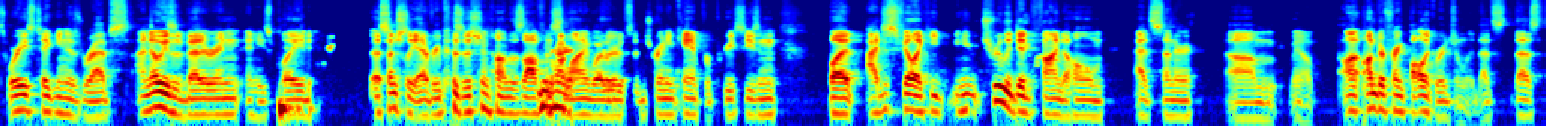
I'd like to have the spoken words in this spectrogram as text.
It's where he's taking his reps. I know he's a veteran and he's played essentially every position on this offensive right. line, whether it's in training camp or preseason. But I just feel like he he truly did find a home at center. Um, you know, under Frank Pollack originally. That's that's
